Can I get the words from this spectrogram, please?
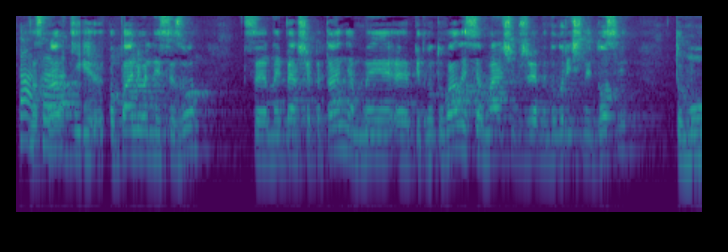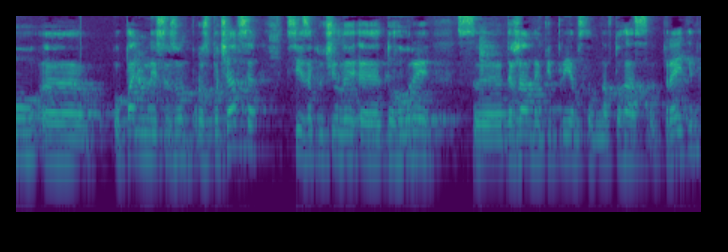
Так, Насправді опалювальний сезон це найперше питання. Ми е, підготувалися, маючи вже минулорічний досвід. Тому е, опалювальний сезон розпочався. Всі заключили е, договори з державним підприємством Нафтогаз Трейдінг.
